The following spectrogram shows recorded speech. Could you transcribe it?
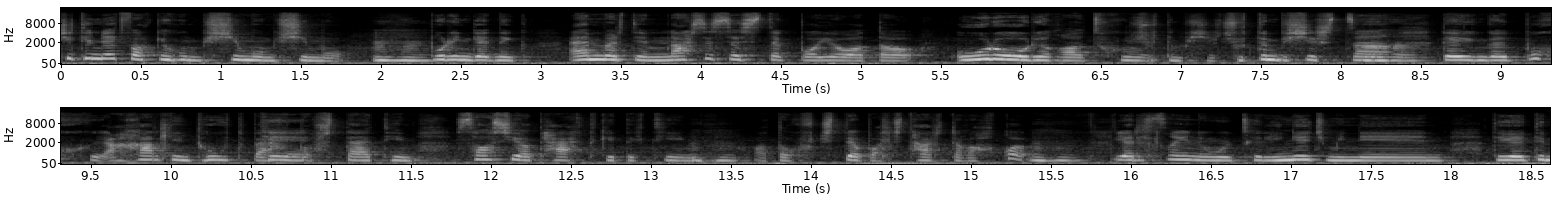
Чи тэр нетворкийн хүн биш юм уу биш юм уу? Бүр ингээд нэг амар тийм narcissistic буюу одоо өөрөө өөрийгөө зөвхөн шүтэн бишэр шүтэн бишэрсэн. Тэгээ ингээд бүх анхаарлын төвд байх дуртай тийм sociopath гэдэг тийм одоо хүчтэй болж таарч байгаа байхгүй. Ярилцлагын нэг үзэхэр инээж минэн. Тэгээ тэр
